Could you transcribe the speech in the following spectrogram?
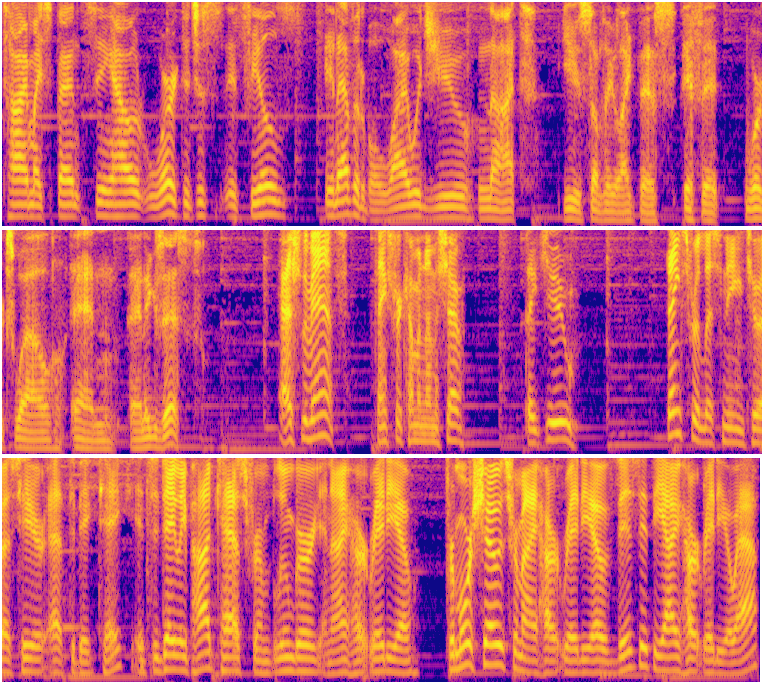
time i spent seeing how it worked it just it feels inevitable. Why would you not use something like this if it works well and and exists? Ashlee Vance thanks for coming on the show. Thank you Thanks for listening to us here at The Big Take. It's a daily podcast from Bloomberg and iHeartRadio. For more shows from iHeartRadio, visit the iHeartRadio app,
